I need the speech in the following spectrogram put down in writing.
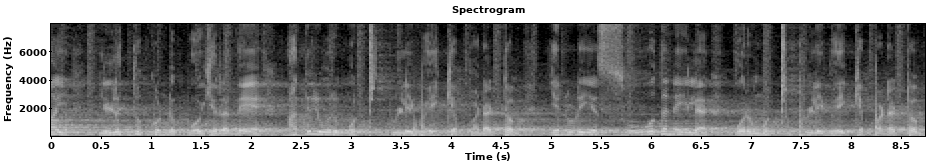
வேகமாய் இழுத்து கொண்டு போகிறதே அதில் ஒரு முற்றுப்புள்ளி வைக்கப்படட்டும். என்னுடைய சோதனையில் ஒரு முற்றுப்புள்ளி வைக்கப்படட்டும்.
